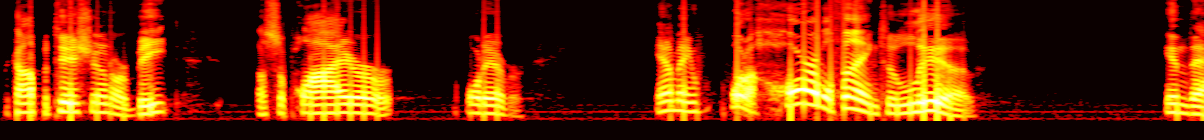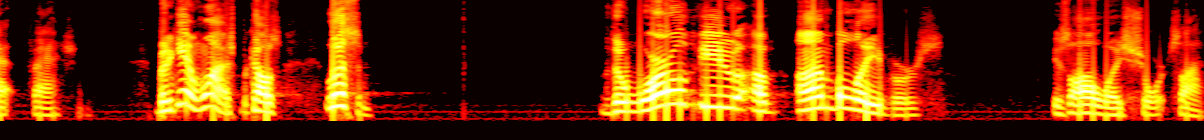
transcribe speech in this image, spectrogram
the competition or beat a supplier or whatever. And I mean, what a horrible thing to live in that fashion. But again, why? It's because Listen, the worldview of unbelievers is always short sighted.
